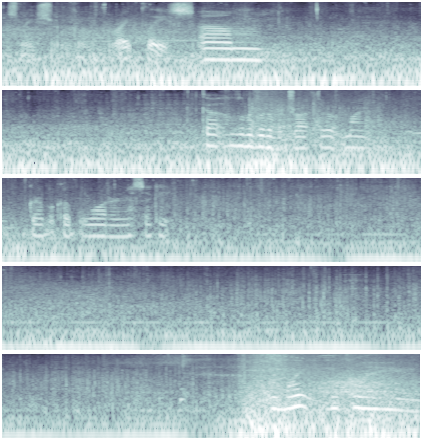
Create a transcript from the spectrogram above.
just make sure I'm going to the right place. Um, got a little bit of a dry throat. Might grab a cup of water in a second. I might be playing.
